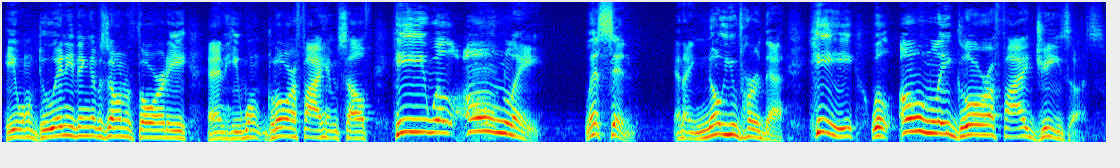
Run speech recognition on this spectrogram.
He won't do anything of his own authority and he won't glorify himself. He will only listen and I know you've heard that he will only glorify Jesus.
